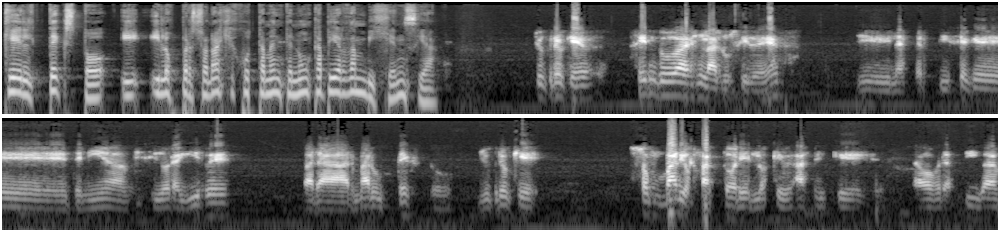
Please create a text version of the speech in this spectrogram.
que el texto y, y los personajes justamente nunca pierdan vigencia? Yo creo que sin duda es la lucidez y la experticia que tenía Isidora Aguirre para armar un texto. Yo creo que son varios factores los que hacen que la obra siga,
